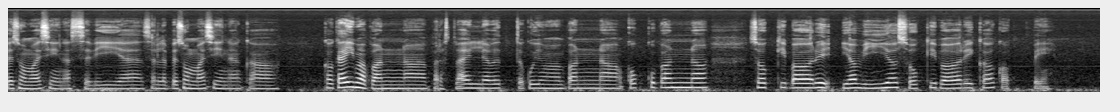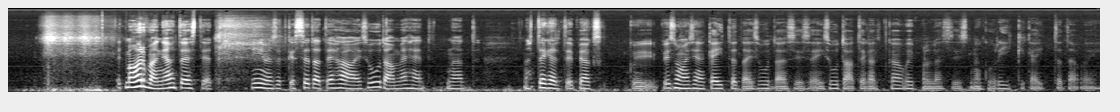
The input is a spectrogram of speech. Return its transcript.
pesumasinasse viia, selle pesumasinaga ka käima panna, pärast välja võtta, kuivama panna, kokku panna sokipaari ja viia sokipaariga kappi. et ma arvan jah, tõesti, et inimesed, kes seda teha ei suuda, mehed, et nad noh, tegelikult ei peaks, kui pesumasinat käitada ei suuda, siis ei suuda tegelikult ka võib-olla siis nagu riiki käitada või,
